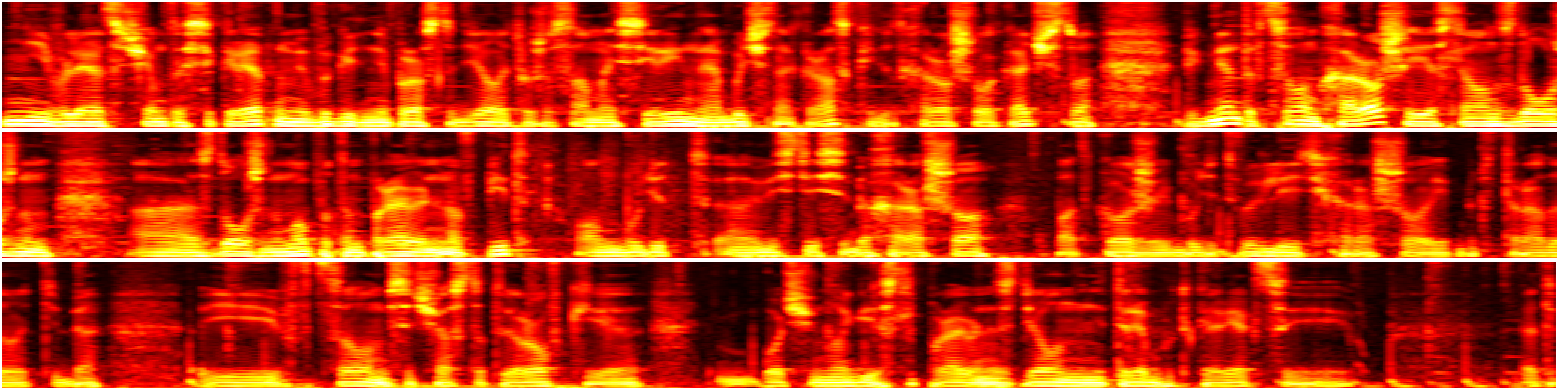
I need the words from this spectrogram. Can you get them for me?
не являются чем-то секретными. Выгоднее просто делать уже самая серийная обычная краска, идет хорошего качества. Пигменты в целом хорошие, если он с должным, э, с должным опытом правильно впит, он будет э, вести себя хорошо под кожей, будет выглядеть хорошо и будет радовать тебя. И в целом сейчас татуировки очень многие, если правильно сделаны, не требуют коррекции это,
